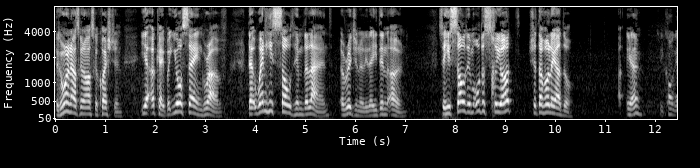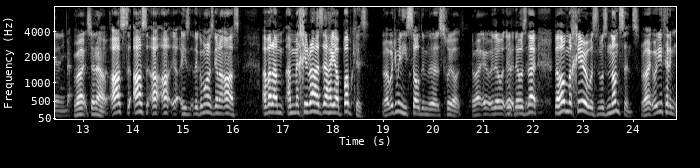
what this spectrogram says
the Gemara now is going to ask a question. Yeah, okay, but you're saying, Rav, that when he sold him the land originally that he didn't own, so he sold him all the schuyot shetavo leyado. Uh, Yeah, So you can't get any back. right. So now, ask, ask. Uh, uh, the Gemara is going to ask, "Aval am- am mechira hazeh haya. Right? What do you mean he sold him the schuyot? Right? There, there- there was no. The whole mechira was was nonsense. Right? What are you telling me?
